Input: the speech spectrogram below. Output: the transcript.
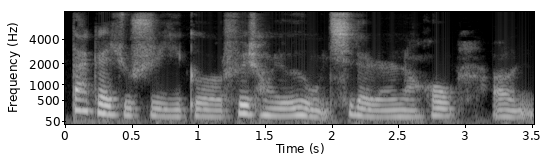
大概就是一个非常有勇气的人，然后，嗯，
